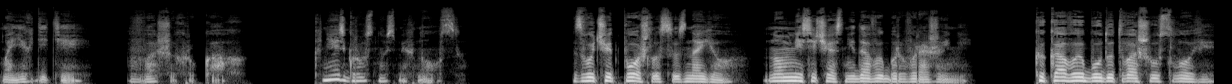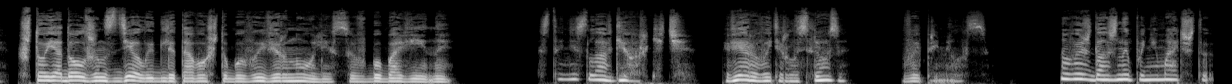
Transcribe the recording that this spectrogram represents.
моих детей в ваших руках», Князь грустно усмехнулся. Звучит пошло, сознаю, но мне сейчас не до выбора выражений. Каковы будут ваши условия? Что я должен сделать для того, чтобы вы вернулись в Бобовины? Станислав Георгиевич. Вера вытерла слезы, выпрямилась. Вы же должны понимать, что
